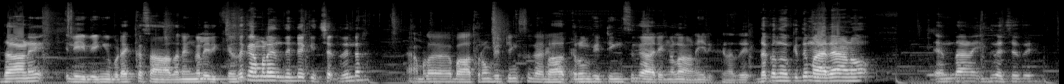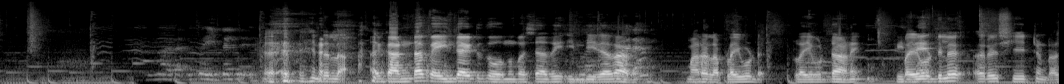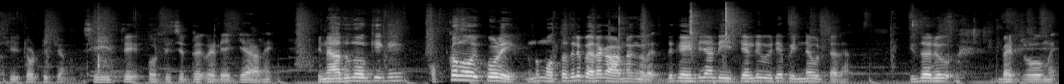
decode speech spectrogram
ഇതാണ് ലിവിങ് ഇവിടെയൊക്കെ സാധനങ്ങൾ ഇരിക്കുന്നത്. ഇതൊക്കെ നമ്മളെ എന്തിന്റെ കിച്ചൺ ഇതിന്റെ നമ്മളെ ബാത്റൂം കാര്യങ്ങളും ബാത്റൂം ഫിറ്റിങ്സും കാര്യങ്ങളാണ് ഇരിക്കുന്നത്. ഇതൊക്കെ നോക്കി ഇത് മരാണോ? എന്താണ് ഇത് വെച്ചത്? കണ്ട പെയിന്റ് ആയിട്ട് തോന്നും പക്ഷെ അത് ഇന്റീരിയർ ആണ്. മരല്ല പ്ലൈവുഡ് പ്ലൈവുഡ് ആണ്. പ്ലൈവുഡിൽ പ്ലൈവുഡിൽ ഒരു ഷീറ്റ് ഉണ്ട്. ആ ഷീറ്റ് ഒട്ടിക്കാണ്. ഷീറ്റ് ഒട്ടിച്ചിട്ട് റെഡിയാക്കിയാണ് പിന്നെ അത് നോക്കിക്ക്. ഒക്കെ നോക്കിക്കോളി. ഒന്ന് മൊത്തത്തിൽ പെര കാണണം നിങ്ങൾ ഇത് കഴിഞ്ഞിട്ട് ഞാൻ ഡീറ്റെയിൽഡ് വീഡിയോ പിന്നെ വിട്ടുതരാം ഇതൊരു ബെഡ്റൂം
